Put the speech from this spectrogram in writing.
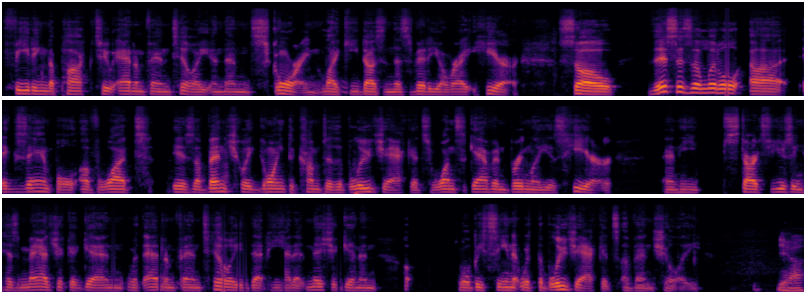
feeding the puck to Adam Fantilli and then scoring like he does in this video right here. So this is a little uh, example of what is eventually going to come to the Blue Jackets once Gavin Brindley is here and he starts using his magic again with Adam Fantilli that he had at Michigan and we'll be seeing it with the Blue Jackets eventually. Yeah.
